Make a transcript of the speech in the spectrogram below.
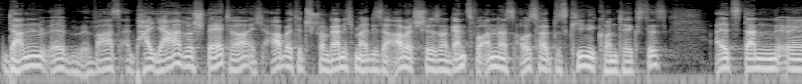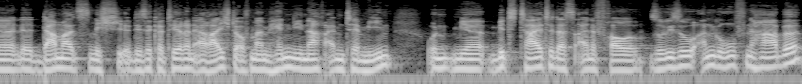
dann äh, war es ein paar Jahre später, ich arbeitete schon gar nicht mehr an dieser Arbeitsstelle, sondern ganz woanders außerhalb des Klinikkontextes als dann äh, damals mich die Sekretärin erreichte auf meinem Handy nach einem Termin und mir mitteilte, dass eine Frau sowieso angerufen habe,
